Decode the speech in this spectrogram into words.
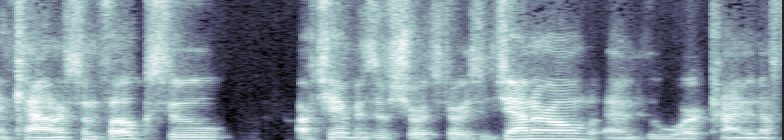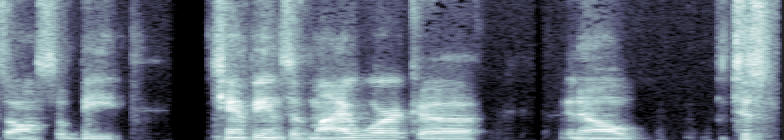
encounter some folks who are champions of short stories in general and who were kind enough to also be champions of my work. Uh, you know, just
